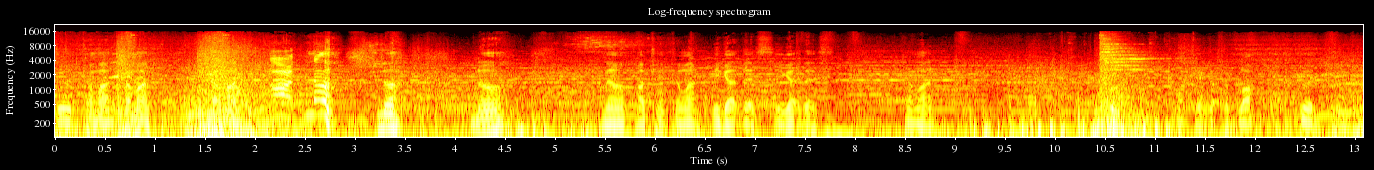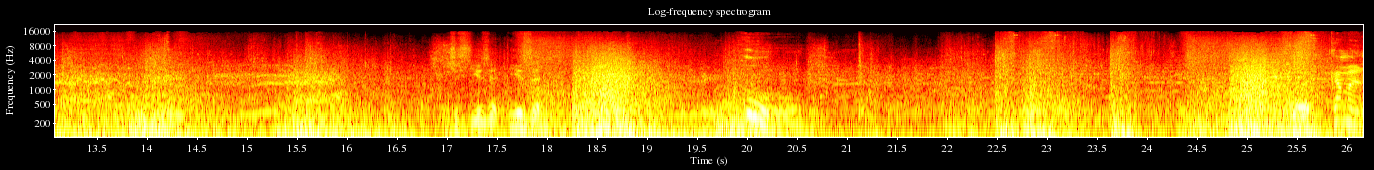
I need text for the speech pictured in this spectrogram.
Good, come on, come on, come on. Ah, no! No, no, no. Okay, come on. You got this, you got this. Come on. Block. Good. Just use it. Use it. Ooh. Good. Come on.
